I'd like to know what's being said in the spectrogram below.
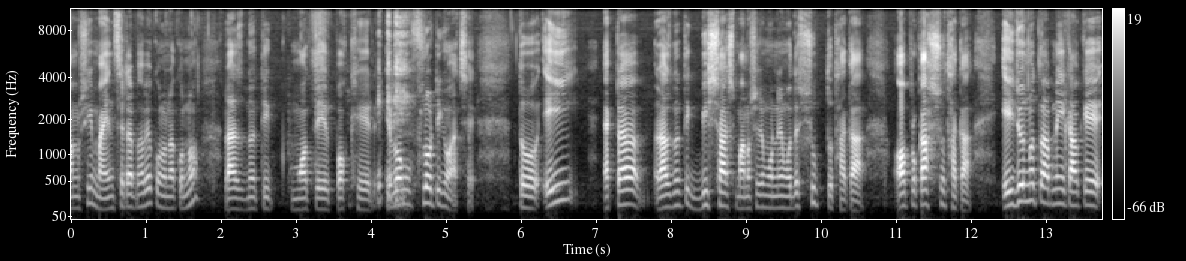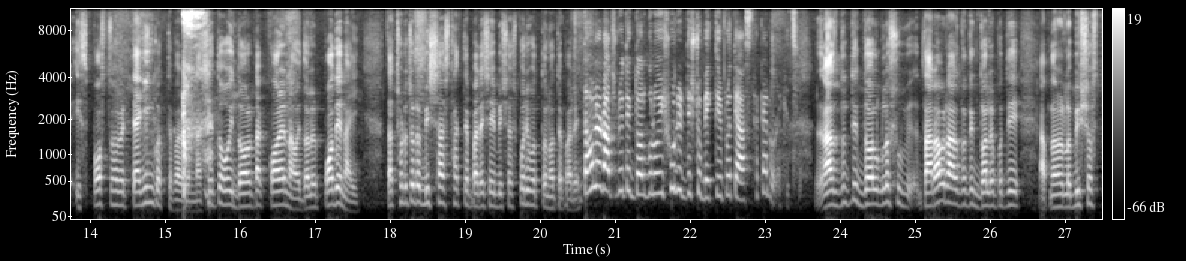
মানুষই মাইন্ড সেট ভাবে কোনো না কোনো রাজনৈতিক মতের পক্ষের এবং ফ্লোটিংও আছে। তো এই একটা রাজনৈতিক বিশ্বাস মানুষের মনের মধ্যে সুপ্ত থাকা অপ্রকাশ্য থাকা এই জন্য তো আপনি কাউকে স্পষ্টভাবে ট্যাগিং করতে পারবেন না। সে তো ওই দলটা করে না ওই দলের পদে নাই। তার ছোট ছোট বিশ্বাস থাকতে পারে সেই বিশ্বাস পরিবর্তন হতে পারে। তাহলে রাজনৈতিক দলগুলো ওই সুনির্দিষ্ট ব্যক্তির প্রতি আস্থা কেন রেখেছে? রাজনৈতিক দলগুলো তারাও রাজনৈতিক দলের প্রতি আপনার হলো বিশ্বস্ত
